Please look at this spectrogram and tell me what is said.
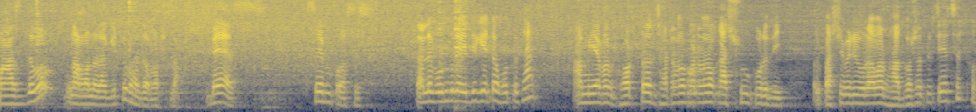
মাছ দেবো। নামানোর আগে একটু ভাজা মশলা। ব্যাস সেম প্রসেস তাহলে বন্ধুরা, এইদিকে এটা হতে থাক। আমি আবার ঘরটা ঝাঁটানো ফাটানো কাজ শুরু করে দিই। ওই পাশে বাড়ি ওরা আবার ভাত বসাতে চেয়েছে তো।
